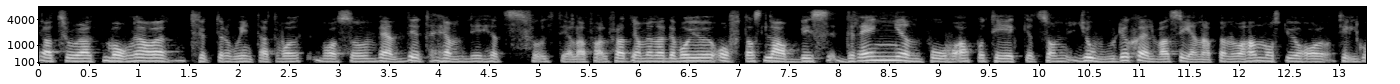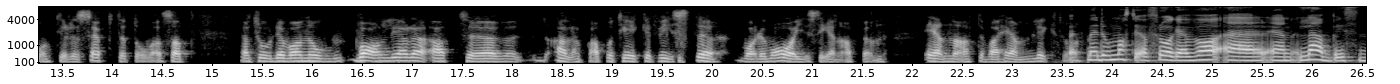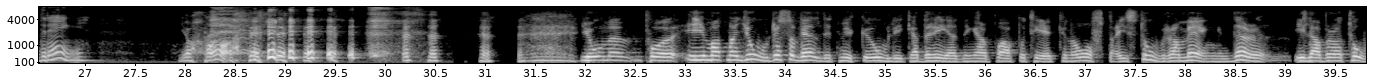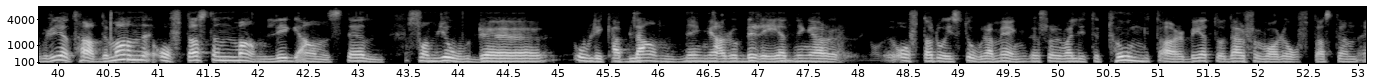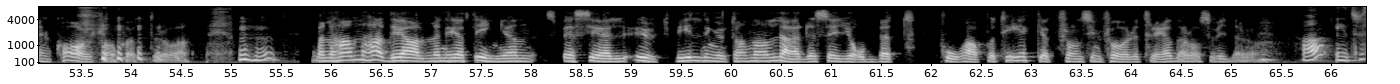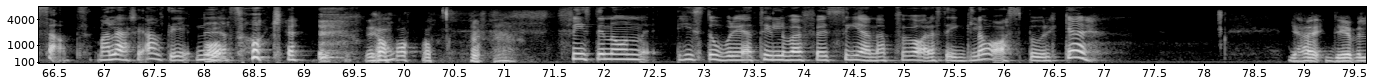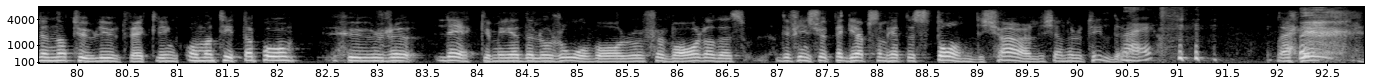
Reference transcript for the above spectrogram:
jag tror att många tyckte nog inte att det var, var, så väldigt hemlighetsfullt i alla fall. För att jag menar det var ju oftast labbisdrängen på apoteket som gjorde själva senapen och han måste ju ha tillgång till receptet då. Va? Så att jag tror det var nog vanligare att eh, alla på apoteket visste vad det var i senapen än att det var hemligt. Va? Men då måste jag fråga, vad är en labbisdräng? Jaha. Jo, men på, i och med att man gjorde så väldigt mycket olika beredningar på apoteken och ofta i stora mängder i laboratoriet hade man oftast en manlig anställd som gjorde olika blandningar och beredningar ofta då i stora mängder så det var lite tungt arbete och därför var det oftast en, en karl som skötte det. Mm -hmm. Men han hade i allmänhet ingen speciell utbildning utan han lärde sig jobbet på apoteket från sin företrädare och så vidare. Ja, intressant. Man lär sig alltid nya ja. saker. Ja. Finns det någon historia till varför senap förvaras i glasburkar? Ja, det är väl en naturlig utveckling. Om man tittar på hur läkemedel och råvaror förvarades. Det finns ju ett begrepp som heter ståndkärl, känner du till det? Nej. Nej.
